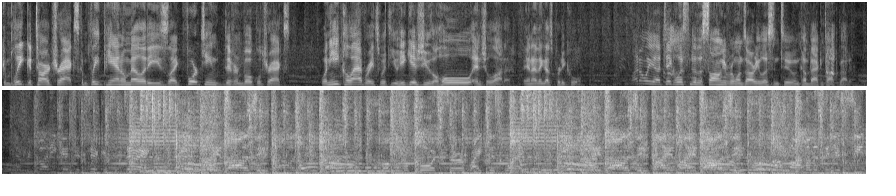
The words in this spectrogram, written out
complete guitar tracks, complete piano melodies, like 14 different vocal tracks. When he collaborates with you, he gives you the whole enchilada, and I think that's pretty cool. Why don't we uh, take a listen to the song everyone's already listened to and come back and talk about it? Everybody get your today. Welcome aboard, sir. Right this way. Scientology. Scientology. Our Bible is in your seat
